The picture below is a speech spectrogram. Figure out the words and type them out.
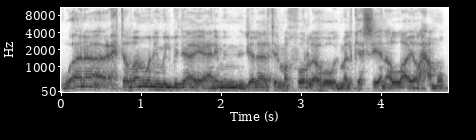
وأنا احتضنوني من البداية يعني من جلالة المغفور له الملك حسين الله يرحمه.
